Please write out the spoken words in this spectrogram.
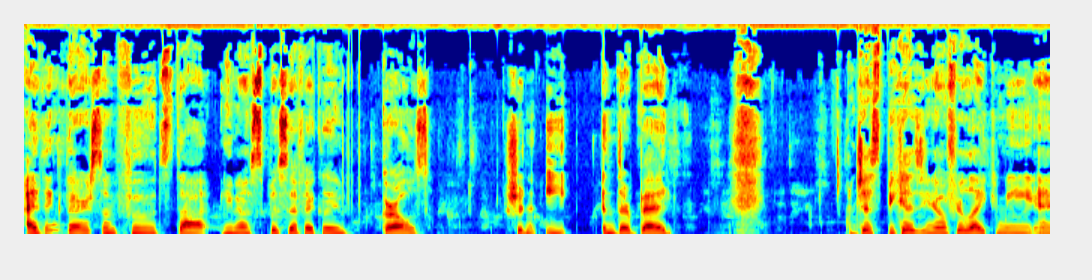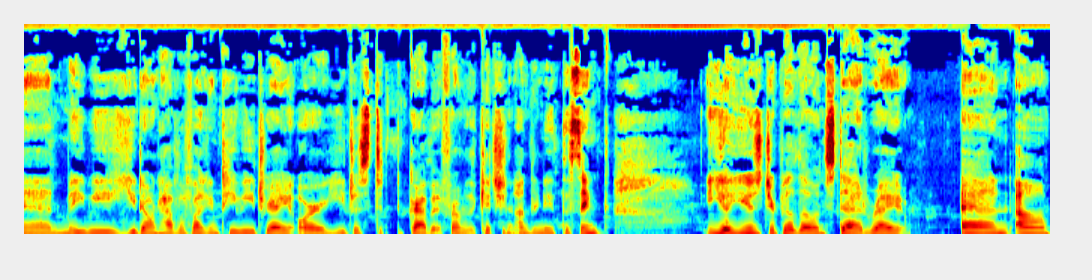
I think there are some foods that, you know, specifically girls shouldn't eat in their bed. Just because, you know, if you're like me and maybe you don't have a fucking TV tray or you just grab it from the kitchen underneath the sink, you used your pillow instead, right? And um,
